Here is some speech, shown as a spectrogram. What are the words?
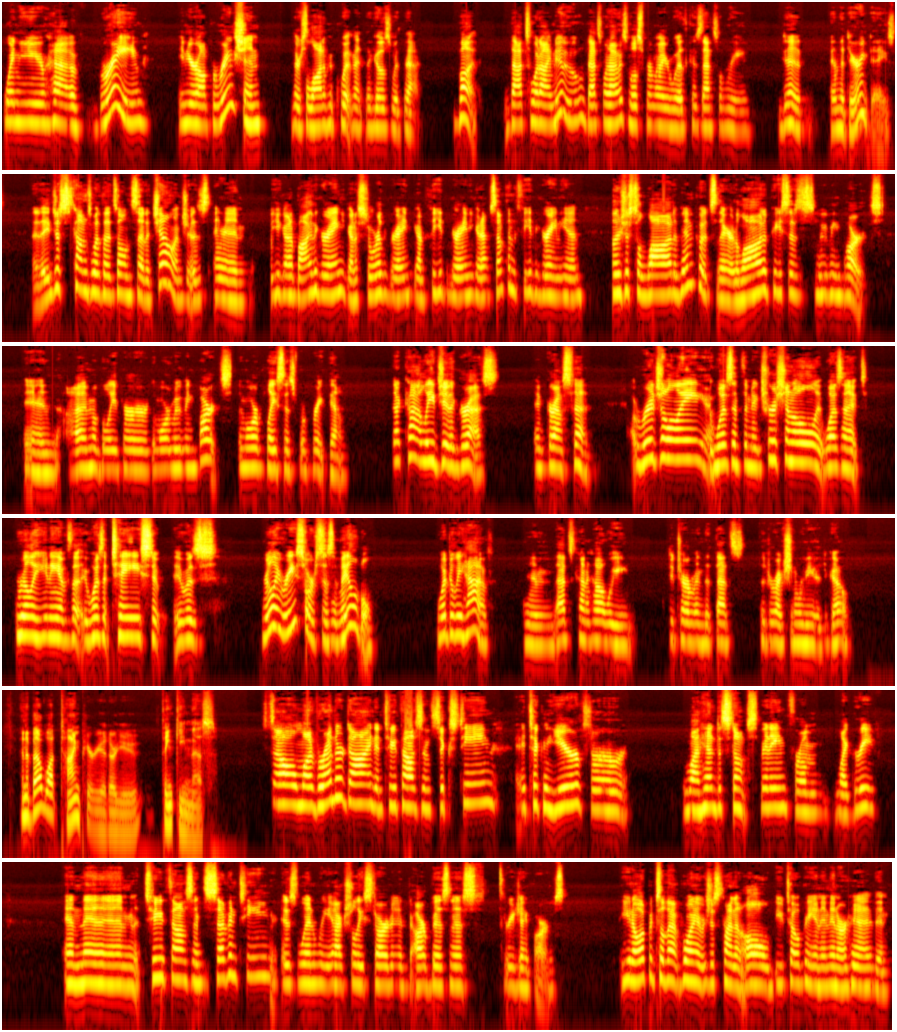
when you have grain in your operation, there's a lot of equipment that goes with that. But that's what I knew. That's what I was most familiar with because that's what we did in the dairy days. It just comes with its own set of challenges. And You got to buy the grain, you got to store the grain, you got to feed the grain, you got to have something to feed the grain in. There's just a lot of inputs there, a lot of pieces, moving parts. And I'm a believer the more moving parts, the more places for breakdown. That kind of leads you to grass and grass fed. Originally, it wasn't the nutritional, it wasn't really any of the, it wasn't taste, it, it was really resources available. What do we have? And that's kind of how we determined that that's the direction we needed to go. And about what time period are you thinking this? So my brother died in 2016. It took a year for my head to stop spinning from my grief. And then 2017 is when we actually started our business, 3J Farms. You know, up until that point, it was just kind of all utopian and in our head. And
